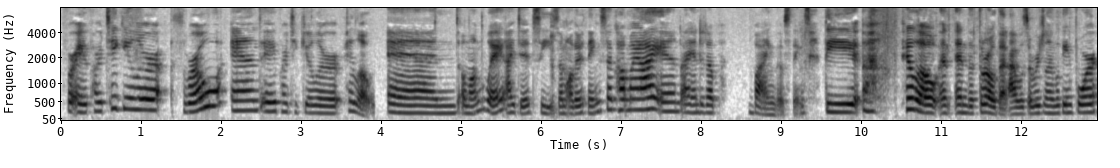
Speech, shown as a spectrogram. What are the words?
for a particular throw and a particular pillow. And along the way, I did see some other things that caught my eye, and I ended up buying those things. The uh, pillow and, and the throw that I was originally looking for,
